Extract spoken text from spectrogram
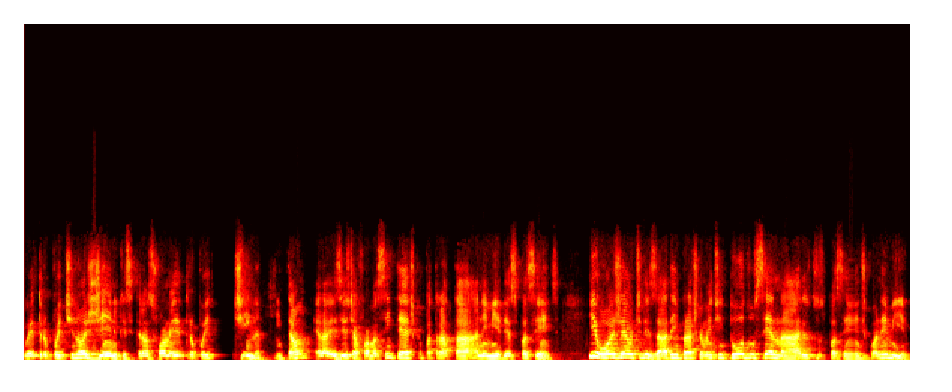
o eritropoetinogênio, que se transforma em eritropoetina. Então, ela existe a forma sintética para tratar a anemia desses pacientes. E hoje é utilizada em praticamente em todos os cenários dos pacientes com anemia.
